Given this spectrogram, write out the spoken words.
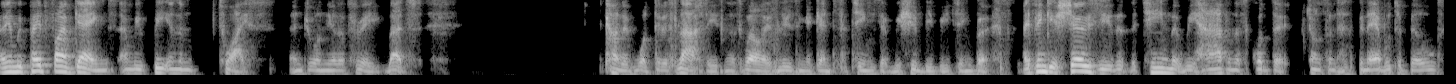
I mean, we played five games and we've beaten them twice and drawn the other three. That's kind of what did us last season as well, is losing against the teams that we should be beating. But I think it shows you that the team that we have and the squad that Johnson has been able to build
